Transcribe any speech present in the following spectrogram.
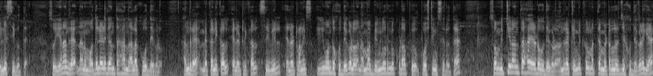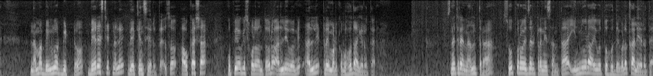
ಇಲ್ಲಿ ಸಿಗುತ್ತೆ. ಸೊ ಏನಂದರೆ ನಾನು ಮೊದಲು ಹೇಳಿದಂತಹ ನಾಲ್ಕು ಹುದ್ದೆಗಳು, ಅಂದರೆ ಮೆಕ್ಯಾನಿಕಲ್ ಎಲೆಕ್ಟ್ರಿಕಲ್ ಸಿವಿಲ್ ಎಲೆಕ್ಟ್ರಾನಿಕ್ಸ್ ಈ ಒಂದು ಹುದ್ದೆಗಳು ನಮ್ಮ ಬೆಂಗಳೂರಲ್ಲೂ ಕೂಡ ಪೋಸ್ಟಿಂಗ್ಸ್ ಇರುತ್ತೆ. ಸೊ ಮಿಕ್ಕಿರೋಂತಹ ಎರಡು ಹುದ್ದೆಗಳು, ಅಂದರೆ ಕೆಮಿಕಲ್ ಮತ್ತು ಮೆಟಲರ್ಜಿ ಹುದ್ದೆಗಳಿಗೆ ನಮ್ಮ ಬೆಂಗಳೂರು ಬಿಟ್ಟು ಬೇರೆ ಸ್ಟೇಟ್ನಲ್ಲಿ ವೇಕೆನ್ಸಿ ಇರುತ್ತೆ. ಸೊ ಅವಕಾಶ ಉಪಯೋಗಿಸ್ಕೊಳ್ಳೋವಂಥವ್ರು ಅಲ್ಲಿ ಹೋಗಿ, ಅಲ್ಲಿ ಟ್ರೈ ಮಾಡ್ಕೋಬಹುದಾಗಿರುತ್ತೆ. ಸ್ನೇಹಿತರೆ, ನಂತರ ಸೂಪರ್ವೈಸರ್ ಟ್ರೈನಿಸ್ ಅಂತ ಇನ್ನೂರ ಐವತ್ತು ಹುದ್ದೆಗಳು ಖಾಲಿ ಇರುತ್ತೆ.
